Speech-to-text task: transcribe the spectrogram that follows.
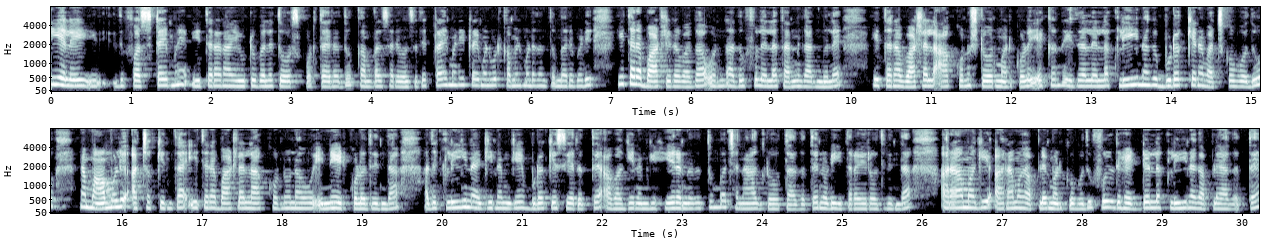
ಈ ಎಲೆ, ಇದು ಫಸ್ಟ್ ಟೈಮೇ ಈ ಥರ ನಾನು ಯೂಟ್ಯೂಬಲ್ಲೇ ತೋರಿಸ್ಕೊಡ್ತಾ ಇರೋದು. ಕಂಪಲ್ಸರಿ ಒಂದು ಸತಿ ಟ್ರೈ ಮಾಡಿ ಟ್ರೈ ಮಾಡಿಬಿಟ್ಟು ಕಮೆಂಟ್ ಮಾಡೋದಂತೂ ಮರಿಬೇಡಿ. ಈ ಥರ ಬಾಟ್ಲಿರೋವಾಗ ಒಂದು ಅದು ಫುಲ್ ಎಲ್ಲ ತಣ್ಣಗಾದ್ಮೇಲೆ ಈ ಥರ ಬಾಟ್ಲಲ್ಲಿ ಹಾಕ್ಕೊಂಡು ಸ್ಟೋರ್ ಮಾಡ್ಕೊಳ್ಳಿ. ಯಾಕಂದರೆ ಇದರಲ್ಲೆಲ್ಲ ಕ್ಲೀನಾಗಿ ಬುಡಕ್ಕೆ ನಾವು ಹಚ್ಕೋಬೋದು. ನಾವು ಮಾಮೂಲಿ ಹಚ್ಚೋಕ್ಕಿಂತ ಈ ಥರ ಬಾಟ್ಲಲ್ಲಿ ಹಾಕ್ಕೊಂಡು ನಾವು ಎಣ್ಣೆ ಇಟ್ಕೊಳ್ಳೋದ್ರಿಂದ ಅದು ಕ್ಲೀನಾಗಿ ನಮಗೆ ಬುಡಕ್ಕೆ ಸೇರುತ್ತೆ. ಅವಾಗೆ ನಮಗೆ ಹೇರ್ ಅನ್ನೋದು ತುಂಬ ಚೆನ್ನಾಗಿ ಗ್ರೋತ್ ಆಗುತ್ತೆ. ನೋಡಿ ಈ ಥರ ಇರೋದ್ರಿಂದ ಆರಾಮಾಗಿ ಆರಾಮಾಗಿ ಅಪ್ಲೈ ಮಾಡ್ಕೋಬೋದು. ಫುಲ್ ಹೆಡ್ಡೆಲ್ಲ ಕ್ಲೀನಾಗಿ ಅಪ್ಲೈ ಆಗುತ್ತೆ.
